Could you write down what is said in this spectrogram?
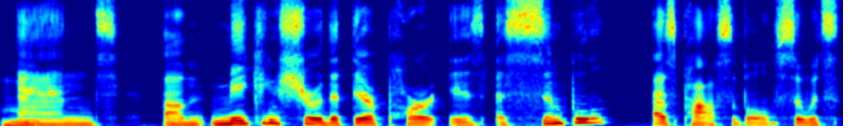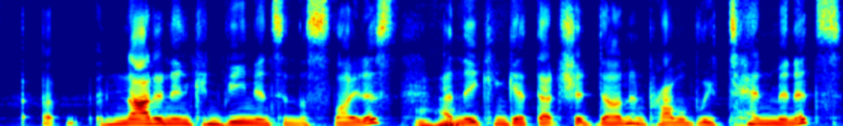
Mm. and um, making sure that their part is as simple as possible so it's uh, not an inconvenience in the slightest Mhm. and they can get that shit done in probably 10 minutes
